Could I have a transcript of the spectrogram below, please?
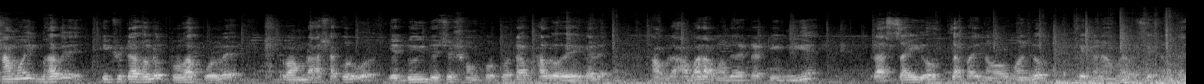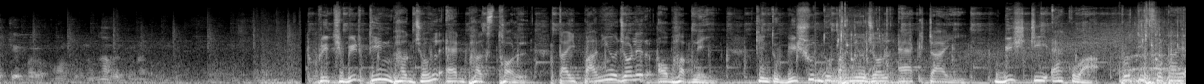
সাময়িকভাবে কিছুটা হলেও প্রভাব পড়বে এবং আমরা আশা করব যে দুই দেশের সম্পর্কটা ভালো হয়ে গেলে আমরা আবার আমাদের একটা টিম নিয়ে রাজশাহী হোক চাপাই নবাবগঞ্জ হোক সেখানে আমরা সেখানকার চেম্বার অফ কমার্সের সঙ্গে আলোচনা করব পৃথিবীর তিন ভাগ জল এক ভাগ স্থল। তাই পানীয় জলের অভাব নেই। কিন্তু বিশুদ্ধ পানীয় জল একটাই। বৃষ্টি একোয়া। প্রতি ফোটায়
